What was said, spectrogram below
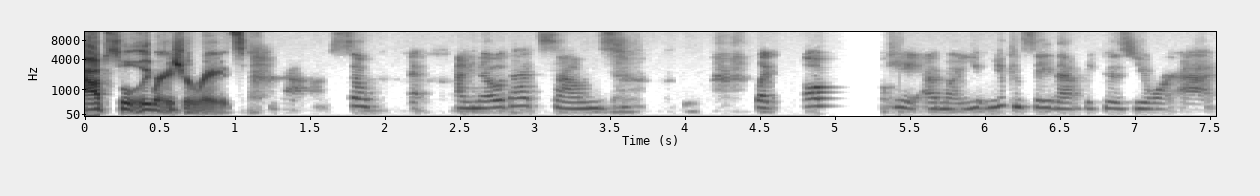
absolutely raise your rates. Yeah. So I know that sounds like, oh, okay, Emma, you, you can say that because you're at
